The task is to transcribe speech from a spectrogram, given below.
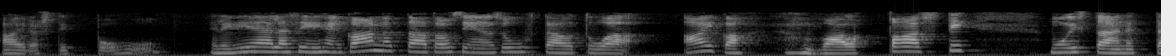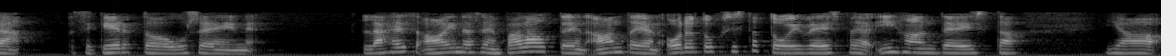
aidosti puhua. Eli vielä siihen kannattaa tosiaan suhtautua aika valppaasti, muistaen, että se kertoo usein lähes aina sen palautteen antajan odotuksista, toiveista ja ihanteista. Ja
